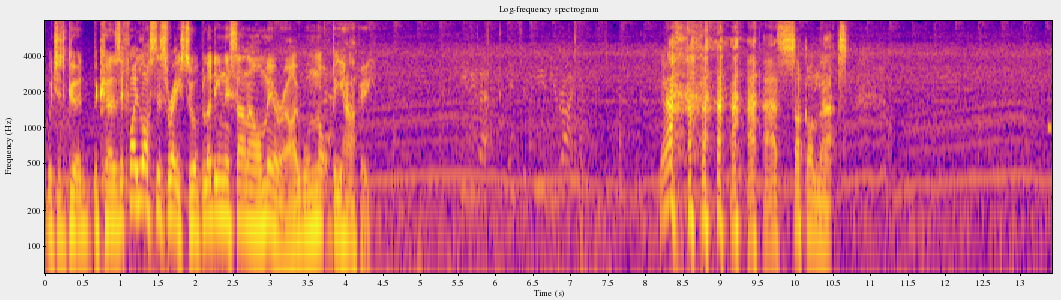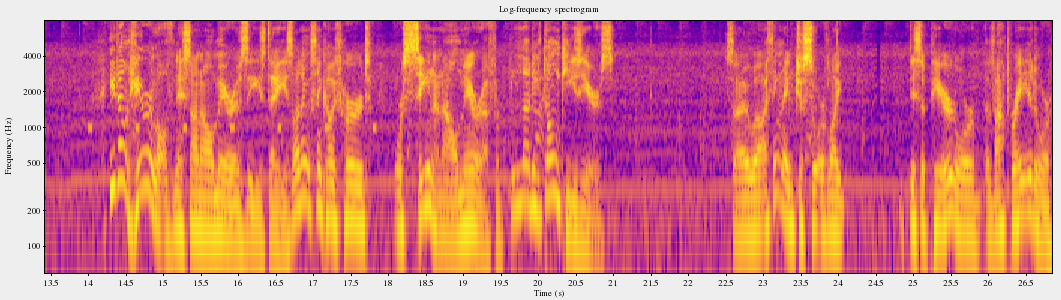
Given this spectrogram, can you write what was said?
which is good because if I lost this race to a bloody Nissan Almera, I will not be happy. Suck on that. You don't hear a lot of Nissan Almeras these days. I don't think I've heard or seen an Almera for bloody donkey's years. So uh, I think they've just sort of like disappeared or evaporated or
